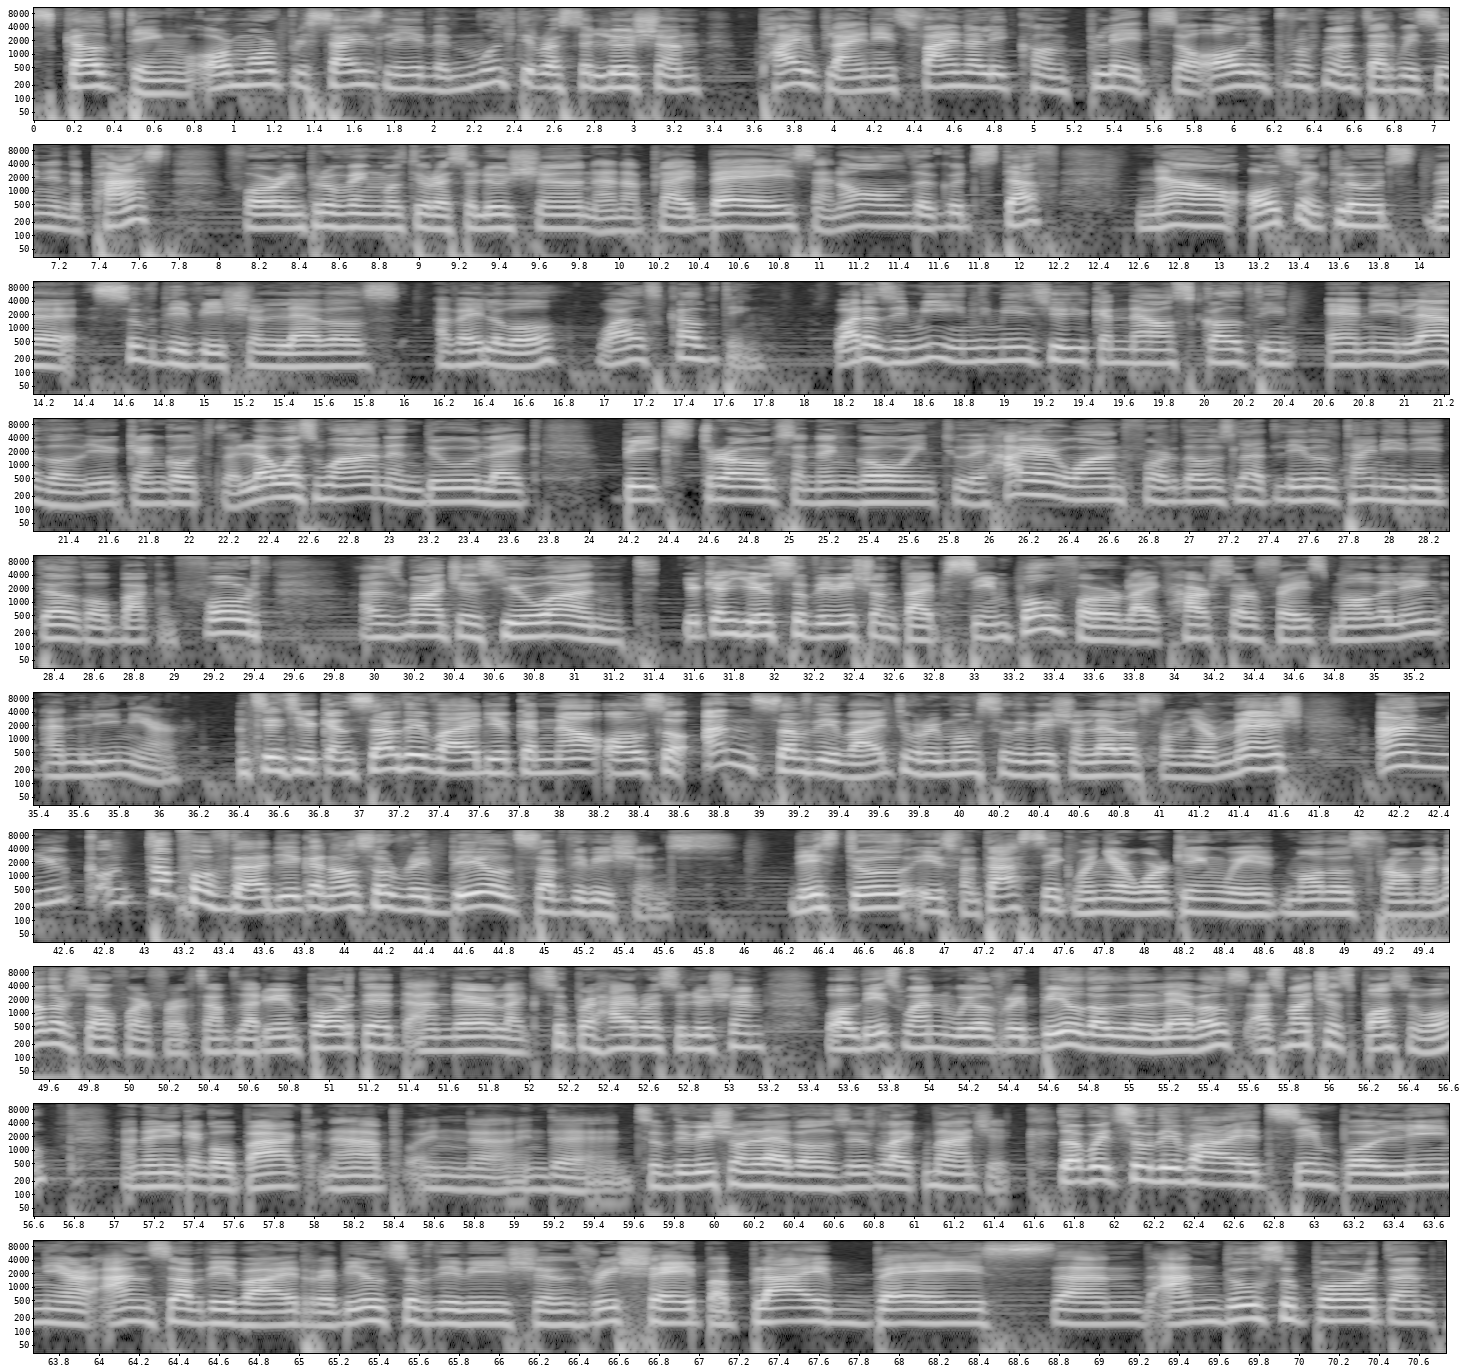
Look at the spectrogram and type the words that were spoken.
Sculpting, or more precisely, the multi-resolution pipeline is finally complete. So all the improvements that we've seen in the past for improving multi-resolution and apply base and all the good stuff now also includes the subdivision levels available while sculpting. What does it mean? It means you, you can now sculpt in any level. You can go to the lowest one and do like big strokes and then go into the higher one for those like little tiny detail, go back and forth as much as you want. You can use subdivision type simple for like hard surface modeling and linear. And since you can subdivide, you can now also unsubdivide to remove subdivision levels from your mesh. And you, on top of that, you can also rebuild subdivisions. This tool is fantastic when you're working with models from another software, for example, that you imported and they're like super high resolution. Well, this one will rebuild all the levels as much as possible. And then you can go back and up in the, in the subdivision levels. It's like magic. So with subdivide, simple, linear, and subdivide, rebuild subdivisions, reshape, apply base, and undo support and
